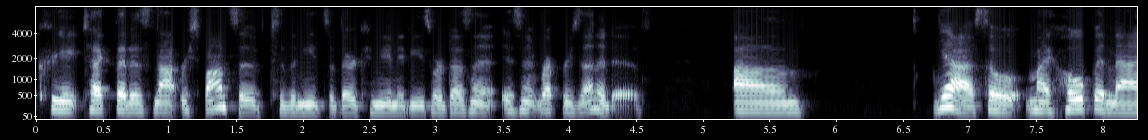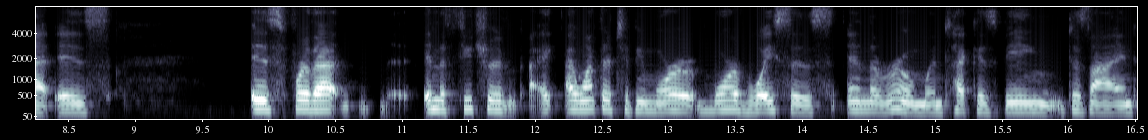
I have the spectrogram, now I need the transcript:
create tech that is not responsive to the needs of their communities or doesn't isn't representative. Um, yeah, so my hope in that is is for that in the future I, I want there to be more more voices in the room when tech is being designed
